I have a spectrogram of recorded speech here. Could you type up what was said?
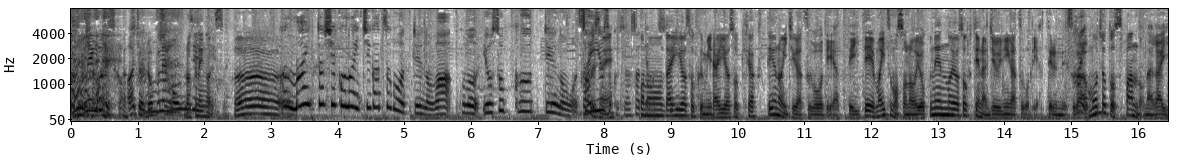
6年後ですか？あじゃ6年後。6年後ですね。毎年この1月号っていうのはこの予測っていうのを大予測なさってます、ね、この大予測未来予測企画っていうのを1月号でやっていて、まあ、いつもその翌年の予測っていうのは12月号でやってるんですが、はい、もうちょっとスパンの長い、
